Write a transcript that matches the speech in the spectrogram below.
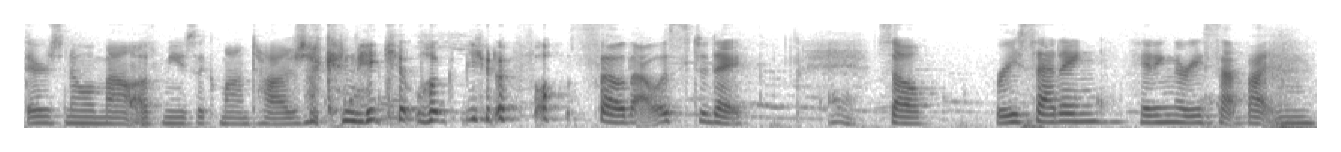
there's no amount of music montage that can make it look beautiful. So that was today. So resetting, hitting the reset button.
